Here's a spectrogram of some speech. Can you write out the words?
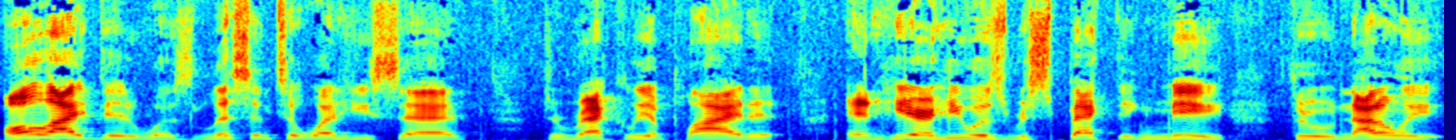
All I did was listen to what he said, directly applied it, and here he was respecting me through not only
